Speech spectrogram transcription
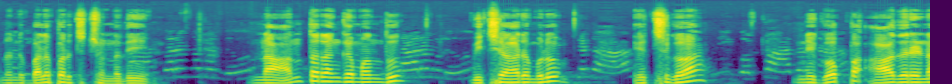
నన్ను బలపరుచుచున్నది. నా అంతరంగమందు విచారములు హెచ్చుగా నీ గొప్ప ఆదరణ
